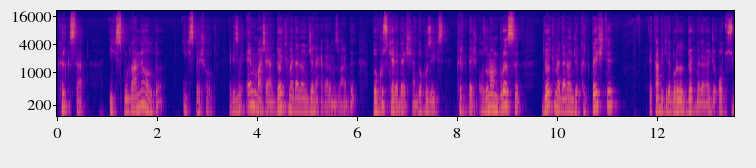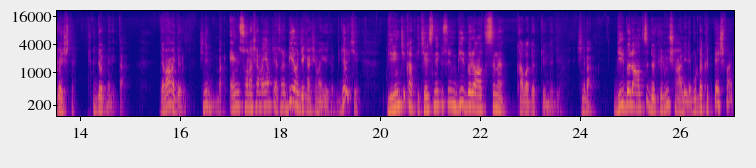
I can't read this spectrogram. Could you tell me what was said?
40 ise x buradan ne oldu? x 5 oldu. E bizim en başta yani dökmeden önce ne kadarımız vardı? 9 kere 5 yani 9x 45. O zaman burası dökmeden önce 45'ti. E tabii ki de burada dökmeden önce 35'ti. Çünkü dökmedik daha. Devam ediyorum. Şimdi bak en son aşamayı yaptım ya sonra bir önceki aşamaya geliyorum. Diyor ki birinci kap içerisindeki suyun 1 bölü 6'sını kaba döktüğünde diyor. Şimdi bak 1 bölü 6'sı dökülmüş haliyle burada 45 var.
